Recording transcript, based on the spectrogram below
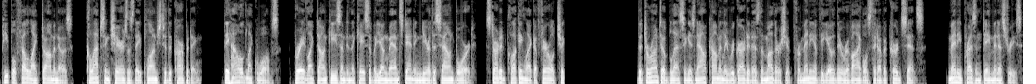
People fell like dominoes, collapsing chairs as they plunged to the carpeting. They howled like wolves, brayed like donkeys and in the case of a young man standing near the soundboard, started clucking like a feral chick. The Toronto Blessing is now commonly regarded as the mothership for many of the other revivals that have occurred since. Many present-day ministries,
